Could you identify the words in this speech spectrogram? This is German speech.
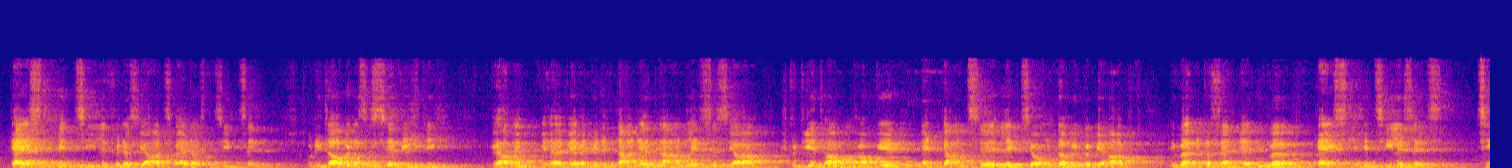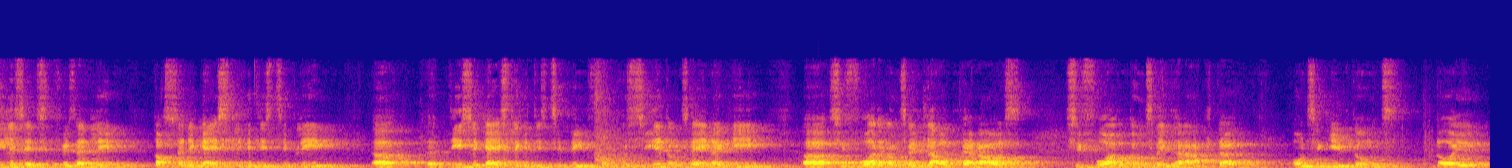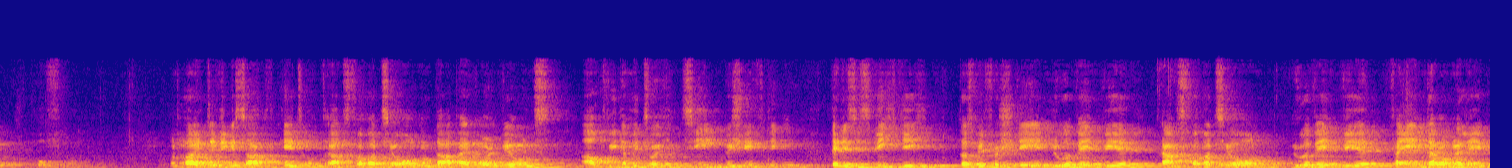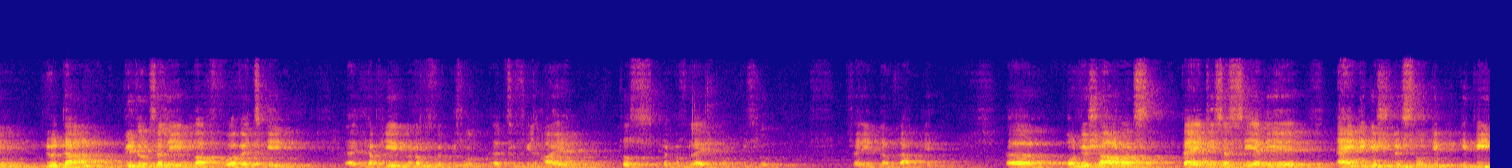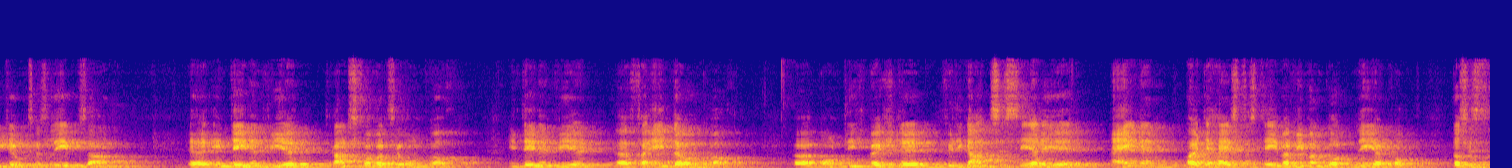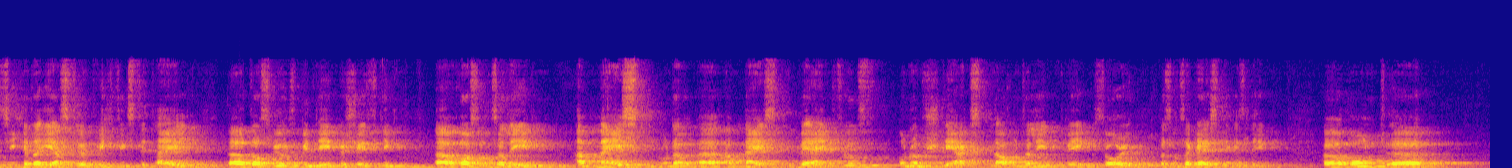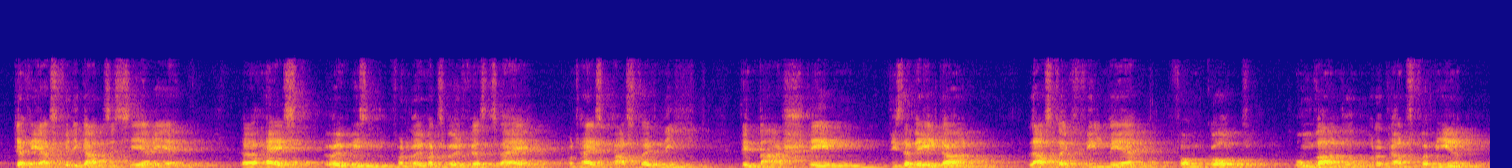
Geistliche Ziele für das Jahr 2017. Ich glaube, das ist sehr wichtig. Wir haben, äh, während wir den Daniel-Plan letztes Jahr studiert haben, haben wir eine ganze Lektion darüber gehabt, über, das ein, äh, über geistliche Ziele setzen. Ziele setzen für sein Leben. Das ist eine geistliche Disziplin. Äh, diese geistliche Disziplin fokussiert unsere Energie, sie fordert unseren Glauben heraus, sie formt unseren Charakter und sie gibt uns neue. Und heute, wie gesagt, geht es um Transformation und dabei wollen wir uns auch wieder mit solchen Zielen beschäftigen, denn es ist wichtig, dass wir verstehen, nur wenn wir Transformation, nur wenn wir Veränderung erleben, nur dann wird unser Leben auch vorwärts gehen. Äh, ich habe hier immer noch so ein bisschen äh, zu viel Hall, das können wir vielleicht noch ein bisschen verändern, danke. Äh, und wir schauen uns bei dieser Serie einige Schlüsselgebiete unseres Lebens an, in denen wir Transformation brauchen, in denen wir äh, Veränderung brauchen. Und ich möchte für die ganze Serie einen, heute heißt das Thema, wie man Gott näher kommt. Das ist sicher der erste und wichtigste Teil, dass wir uns mit dem beschäftigen, was unser Leben am meisten und am meisten beeinflusst und am stärksten auch unser Leben prägen soll, das ist unser geistiges Leben. Äh, und äh, der Vers für die ganze Serie äh, heißt, ist von Römer 12, Vers 2 und heißt, passt euch nicht den Maßstäben dieser Welt an, lasst euch vielmehr von Gott umwandeln oder transformieren,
